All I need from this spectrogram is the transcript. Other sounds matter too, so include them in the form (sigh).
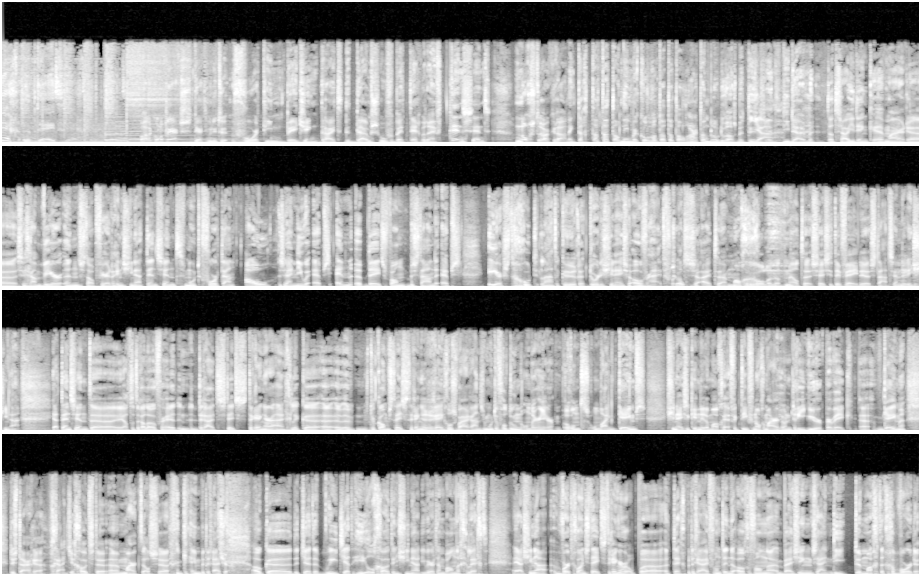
Tech Update. We hadden Conor Klerks, 13 minuten voor 10. Beijing draait de duimschroeven bij techbedrijf Tencent nog strakker aan. Ik dacht dat dat al niet meer kon, want dat dat al hard aan het bloeden was met Tencent, Ja. die duimen. Dat zou je denken, maar eh, ze gaan weer een stap verder in China. Tencent moet voortaan al zijn nieuwe apps en updates van bestaande apps eerst goed laten keuren door de Chinese overheid. Voordat ze ze uit eh, mogen rollen. Dat meldt de CCTV, de staatszender in China. Ja, Tencent, eh, je had het er al over, hè, het draait steeds strenger eigenlijk. eh, eh, eh, er komen steeds strengere regels waaraan ze moeten voldoen. Onder meer rond online games. Chinese kinderen mogen effectief nog maar zo'n drie uur per week gamen. Dus daar gaat je grootste markt als (laughs) gamebedrijf. Ook de chat-app WeChat, heel groot in China, die werd aan banden gelegd. Ja, China wordt gewoon steeds strenger op techbedrijven. Want in de ogen van Beijing zijn die te machtig geworden.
